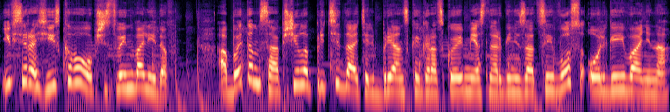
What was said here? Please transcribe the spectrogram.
и Всероссийского общества инвалидов. Об этом сообщила председатель Брянской городской местной организации ВОЗ Ольга Иванина.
